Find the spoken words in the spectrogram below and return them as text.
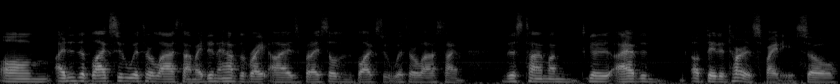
Um, I did the black suit with her last time. I didn't have the right eyes, but I still did the black suit with her last time. This time I'm gonna. I have the updated TARDIS Spidey, so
